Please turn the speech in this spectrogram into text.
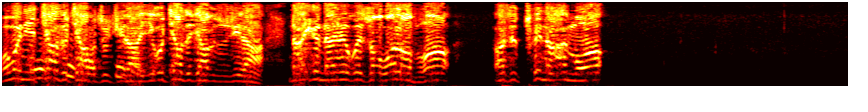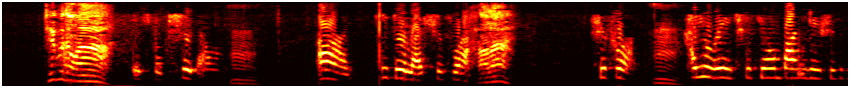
我问你，嫁都嫁不出去了，以后嫁都嫁不出去了，哪一个男人会说我老婆啊是推拿按摩？听不懂啊？是是是的。嗯，啊，记住了，师傅。好了，师傅，嗯，还有位师兄帮一位师兄，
